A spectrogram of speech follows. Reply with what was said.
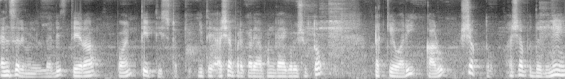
ॲन्सर मिळेल. दॅट इज तेरा पॉईंट तेहतीस टक्के. इथे अशा प्रकारे आपण काय करू शकतो? टक्केवारी काढू शकतो. अशा पद्धतीने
